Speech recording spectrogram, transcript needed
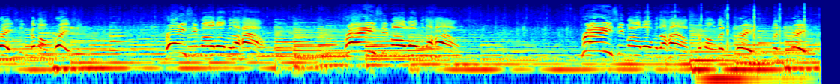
praise Him. Come on, praise Him. Praise Him all over the house. Praise Him all over the house. Praise Him all over the house. Come on, let's praise Him. Let's praise Him.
